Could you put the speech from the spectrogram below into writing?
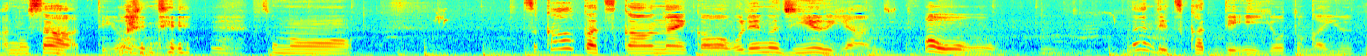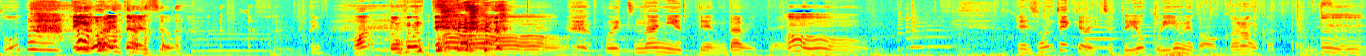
あのさ」って言われてうん。その「使うか使わないかは俺の自由やん」おうおうなんで使っていいよとか言うと？って言われたんですよ。で は？と思って。こいつ何言ってんだみたいな。うんうんうん。でその時はちょっとよく意味がわからんかったんですよ。うんうんうん。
